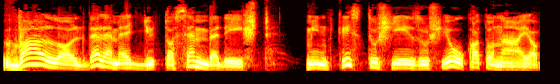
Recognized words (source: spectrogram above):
Vállald velem együtt a szenvedést, mint Krisztus Jézus jó katonája.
